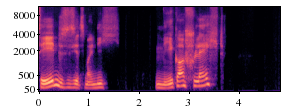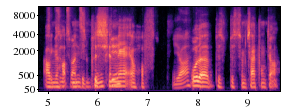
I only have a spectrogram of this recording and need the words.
10, das ist jetzt mal nicht mega schlecht. aber wir hatten uns 26 ein bisschen Punkte. mehr erhofft. Ja, Oder bis, bis zum Zeitpunkt, ja.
